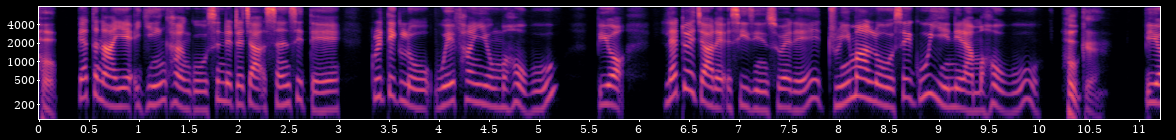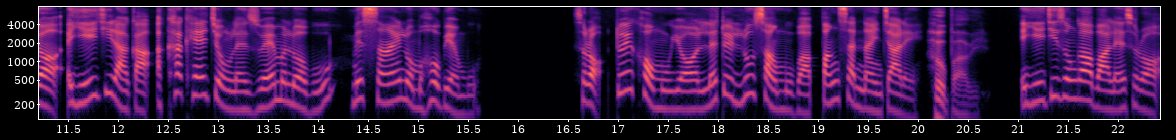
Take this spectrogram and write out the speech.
ဟုတ်ပြဿနာရဲ့အရင်းခံကိုစနစ်တကျစမ်းစစ်တယ် critic လို့ wave ဟန်ယုံမဟုတ်ဘူးပြီးတော့ လက်တွေ့ကြတဲ့အစီအစဉ်ဆွဲတယ် dreamer လို့စိတ်ကူးရည်နေတာမဟုတ်ဘူးဟုတ်ကဲ့ပြီးတော့အရေးကြီးတာကအခက်ခဲကြုံလဲဇွဲမလော့ဘူး miss sign လို့မဟုတ်ပြန်ဘူးဆိုတော့တွေးခေါ်မှုရောလက်တွေ့လွတ်ဆောင်မှုပါပေါင်းစပ်နိုင်ကြတယ်ဟုတ်ပါပြီအရေးကြီးဆုံးကဘာလဲဆိုတော့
